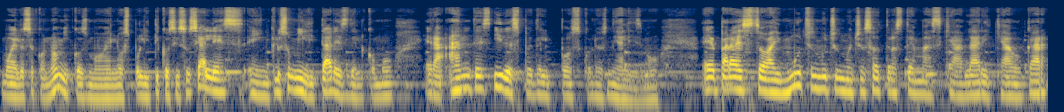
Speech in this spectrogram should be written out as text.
modelos económicos, modelos políticos y sociales e incluso militares del cómo era antes y después del postcolonialismo. Eh, para esto hay muchos, muchos, muchos otros temas que hablar y que abocar,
